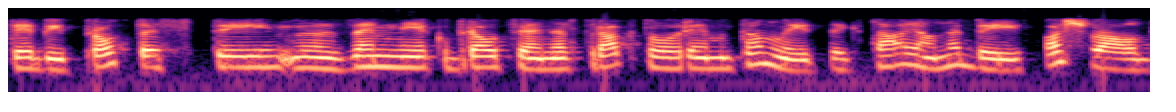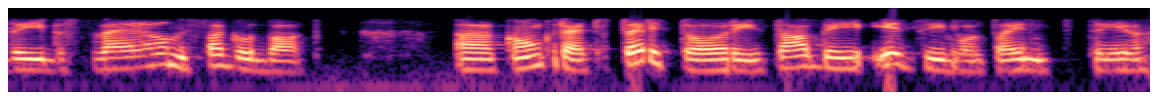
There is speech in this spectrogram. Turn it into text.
Tie bija protesti, zemnieku braucieni ar traktoriem un tam līdzīgi. Tā jau nebija pašvaldības vēlme saglabāt uh, konkrētu teritoriju, tā bija iedzīvotāja iniciatīva.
